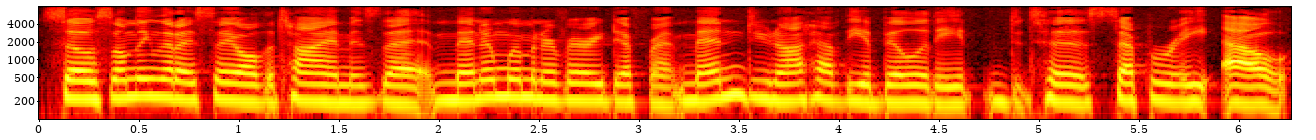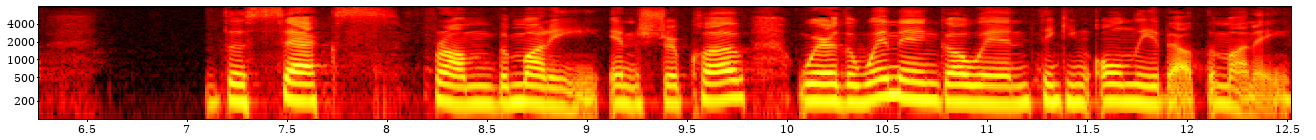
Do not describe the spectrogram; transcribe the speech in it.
So something that I say all the time is that men and women are very different. Men do not have the ability d- to separate out the sex from the money in a strip club, where the women go in thinking only about the money.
